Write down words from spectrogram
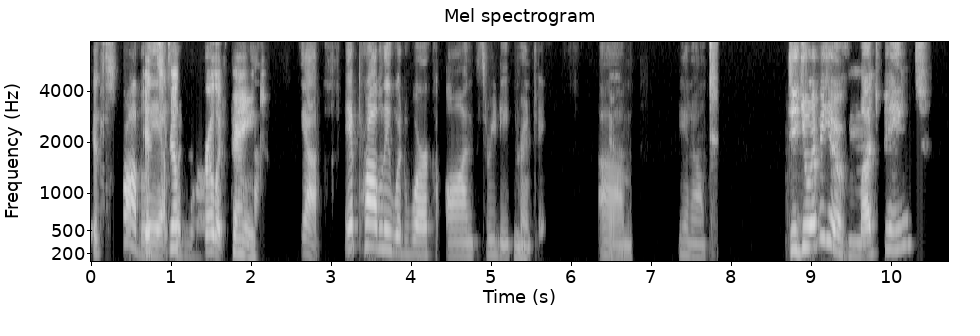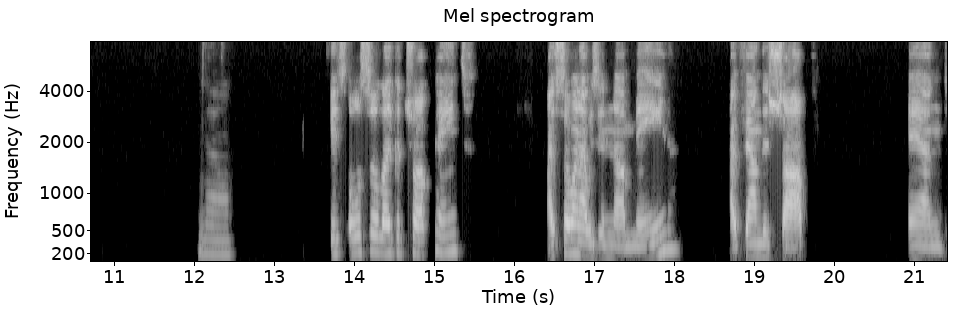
It's Probably it's it still would work. acrylic paint. Yeah, it probably would work on 3D Mm. printing. Um, you know, Did you ever hear of mud paint? no. It's also like a chalk paint. I saw when I was in uh, Maine. I found this shop, and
